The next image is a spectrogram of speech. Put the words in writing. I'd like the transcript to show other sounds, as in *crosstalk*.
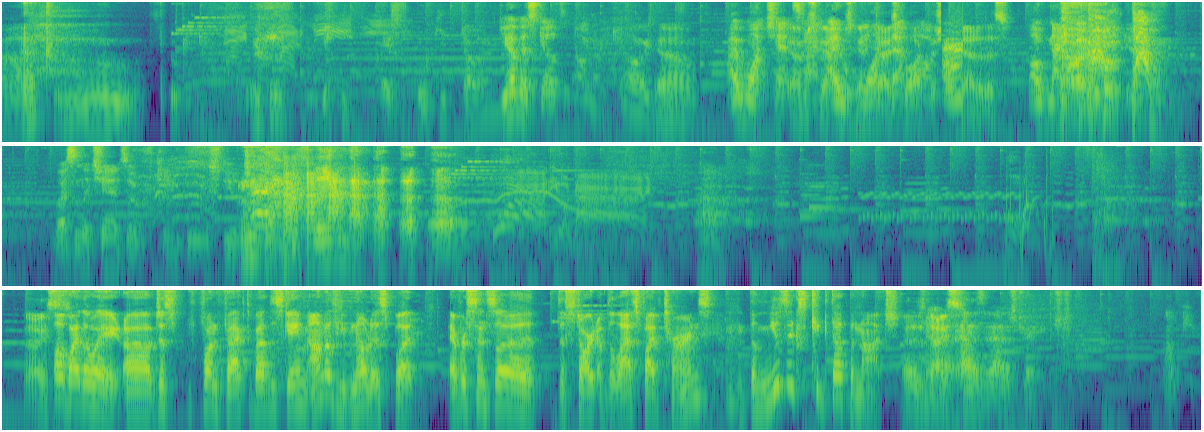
Ooh, spooky. *laughs* It's spooky time. You have a skeleton. Oh no, you don't. Oh, he does. No, I want chance yeah, I'm just gonna, I'm just gonna want dice block block. the shit out of this. Oh, nice. Okay, good. Lessen the chance of King Boo stealing this thing. Nice. Oh, by the way, uh, just fun fact about this game. I don't know if you've noticed, but ever since uh, the start of the last five turns, Mhm. the music's kicked up a notch. that is Yeah, nice. It has, it has changed. Okay.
